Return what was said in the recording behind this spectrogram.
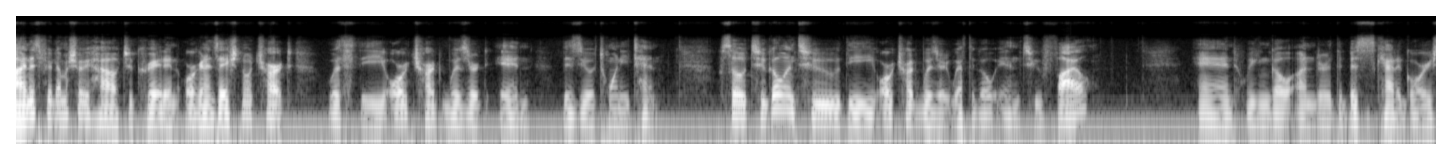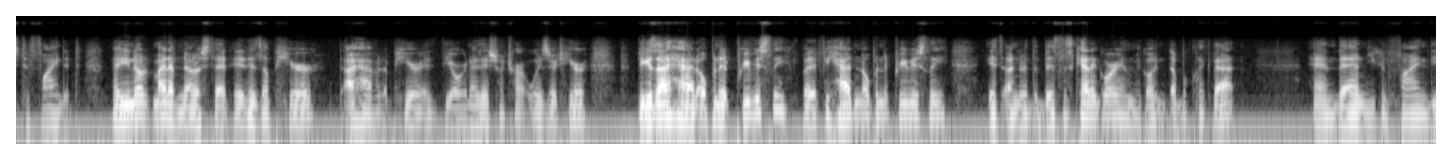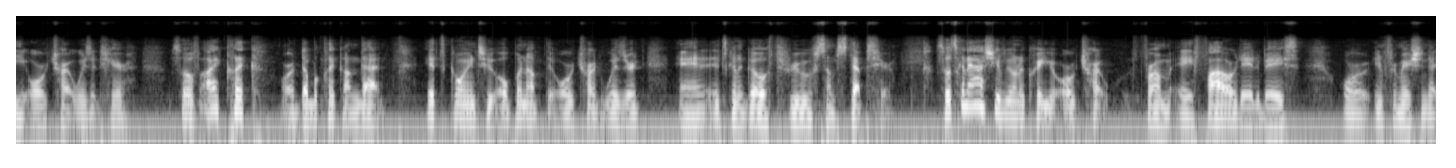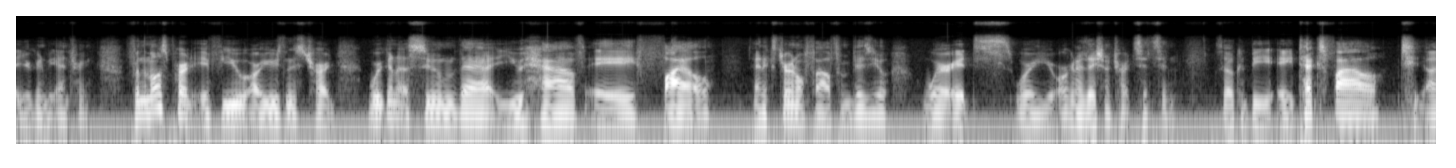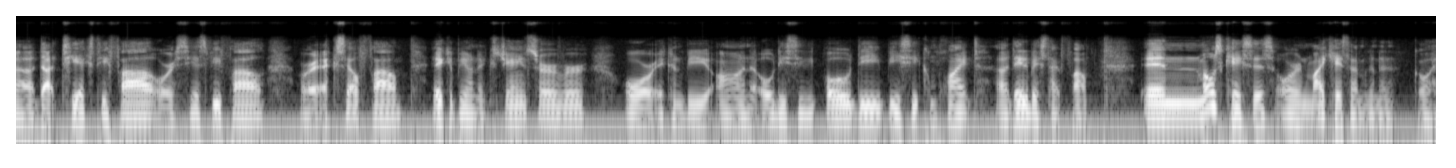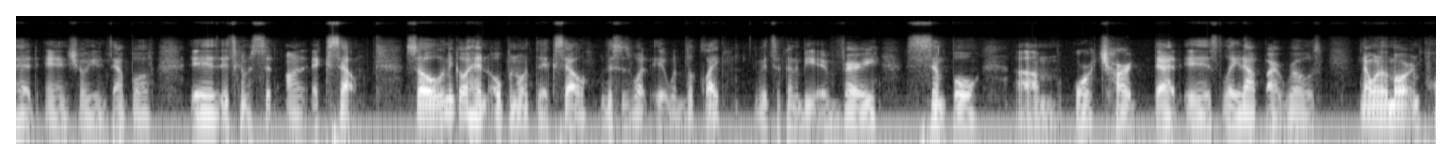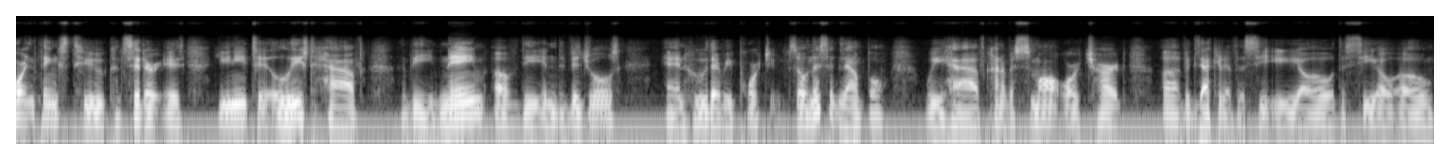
Hi, in this video I'm going to show you how to create an organizational chart with the org chart wizard in Visio 2010. So to go into the org chart wizard we have to go into file and we can go under the business categories to find it. Now you know, might have noticed that it is up here. I have it up here the organizational chart wizard here because I had opened it previously but if you hadn't opened it previously it's under the business category. Let me go ahead and double click that and then you can find the org chart wizard here. So if I click or double click on that, it's going to open up the org chart wizard and it's going to go through some steps here. So it's going to ask you if you want to create your org chart from a file or database or information that you're going to be entering. For the most part, if you are using this chart, we're going to assume that you have a file, an external file from Visio where it's where your organizational chart sits in. So it could be a text file, uh, .txt file, or a CSV file, or an Excel file. It could be on an Exchange server, or it can be on an ODC, ODBC compliant uh, database type file. In most cases, or in my case that I'm going to go ahead and show you an example of, is it's going to sit on Excel. So let me go ahead and open with the Excel. This is what it would look like. It's going to be a very simple um, org chart that is laid out by rows. Now one of the more important things to consider is you need to at least have the name of the individuals and who they report to. So in this example, we have kind of a small org chart of executive, the CEO, the COO,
